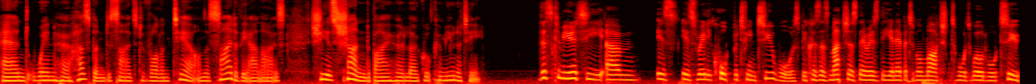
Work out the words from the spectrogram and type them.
And when her husband decides to volunteer on the side of the Allies, she is shunned by her local community. This community um, is is really caught between two wars because, as much as there is the inevitable march towards World War II,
